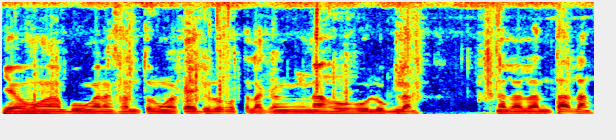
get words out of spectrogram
Yung mga bunga ng santol mga kaidol oh, talagang nahuhulog lang, nalalanta lang.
